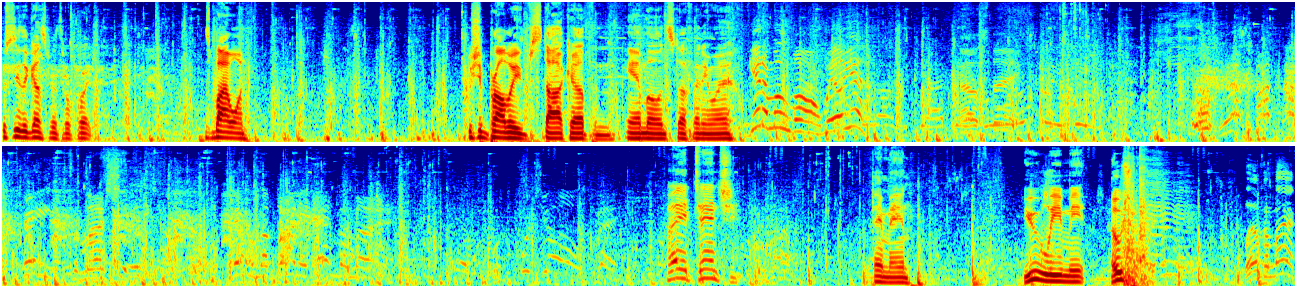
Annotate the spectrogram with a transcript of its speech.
Let's see the gunsmith real quick. Let's buy one. We should probably stock up and ammo and stuff anyway. Get a move on, will you? Pay attention. Hey, man. You leave me no shot. Welcome back.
